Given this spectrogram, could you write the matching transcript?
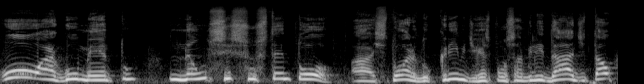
o argumento não se sustentou. A história do crime de responsabilidade e tal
